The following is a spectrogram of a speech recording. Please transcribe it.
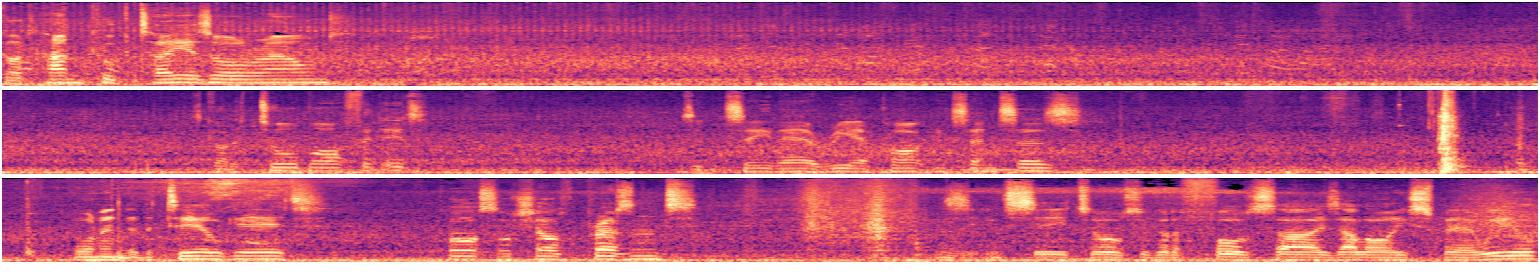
got Hankook tyres all around. It's got a tow bar fitted. As you can see there, rear parking sensors. Going into the tailgate. Parcel shelf present. As you can see, it's also got a full-size alloy spare wheel.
